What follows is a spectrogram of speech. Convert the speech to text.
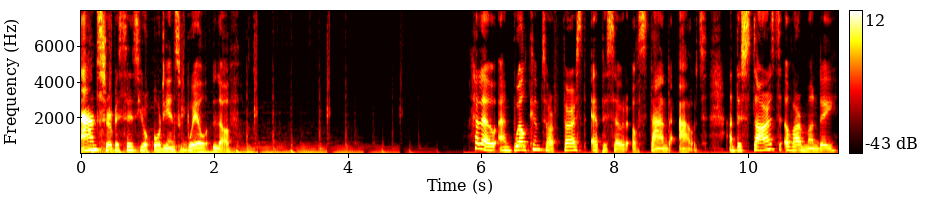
and services your audience will love. Hello, and welcome to our first episode of Stand Out and the start of our Monday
